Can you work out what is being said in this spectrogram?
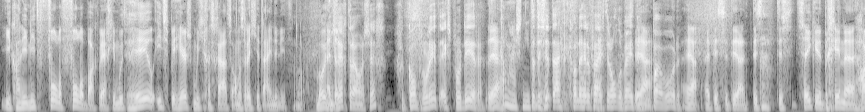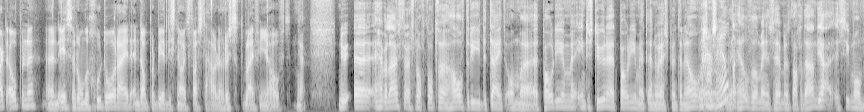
je kan hier niet volle, volle bak weg. Je moet heel iets beheersen, moet je gaan schaatsen, anders red je het einde niet. mooi en gezegd trouwens, zeg. Gecontroleerd exploderen. Ja. Kan haast niet. Dat is het eigenlijk gewoon de hele 1500 meter in een paar woorden. Ja, het is, het, ja, het is, het is zeker in het begin eh, hard openen. Een eerste ronde goed doorrijden. En dan probeer die snelheid vast te houden. Rustig te blijven in je hoofd. Ja. Nu uh, hebben luisteraars nog tot uh, half drie de tijd om uh, het podium in te sturen. Het podium met nos.nl. We gaan ze helpen. heel veel mensen hebben het al gedaan. Ja, Simon.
